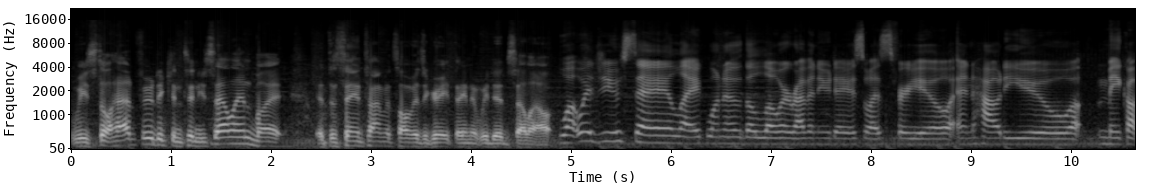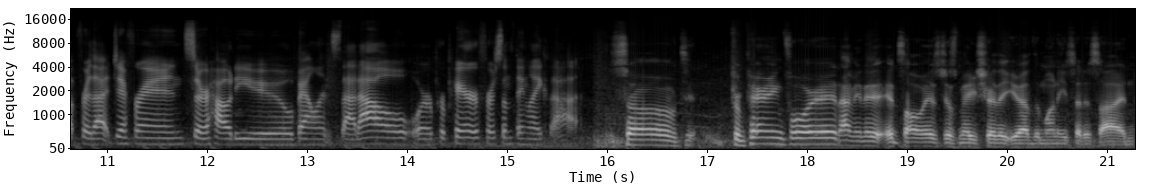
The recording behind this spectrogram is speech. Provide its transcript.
we still had food to continue selling but at the same time it's always a great thing that we did sell out What would you say like one of the lower revenue days was for you and how do you make up for that difference or how do you balance that out or prepare for something like that? So, t- preparing for it, I mean, it, it's always just make sure that you have the money set aside.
